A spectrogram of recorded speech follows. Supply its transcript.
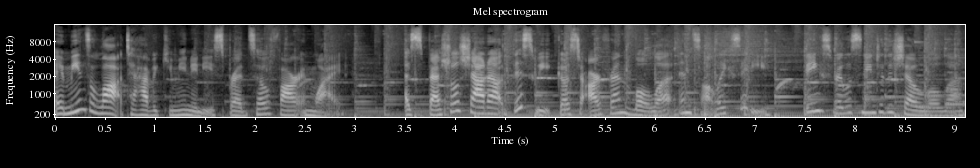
It means a lot to have a community spread so far and wide. A special shout out this week goes to our friend Lola in Salt Lake City. Thanks for listening to the show, Lola.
